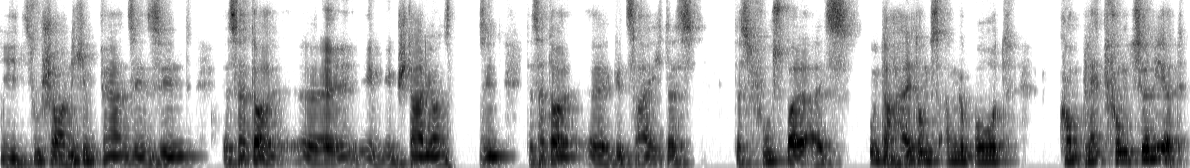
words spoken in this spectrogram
die Zuschauer nicht im Fernsehen sind. Das hat doch äh, im, im, Stadion sind, das hat doch äh, gezeigt, dass das Fußball als Unterhaltungsangebot komplett funktioniert.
